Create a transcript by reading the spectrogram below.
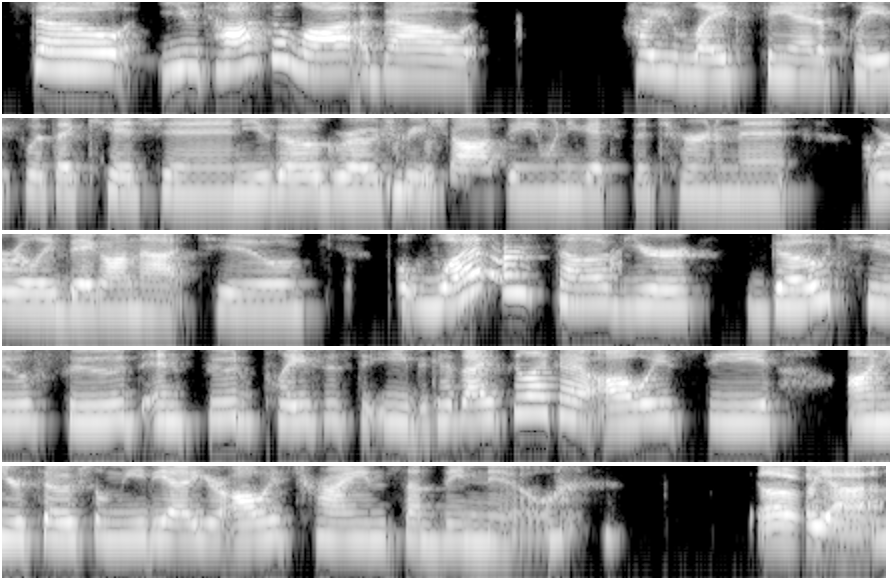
So you talked a lot about how you like staying at a place with a kitchen. You go grocery Mhm. shopping when you get to the tournament. We're really big on that too. But what are some of your go-to foods and food places to eat? Because I feel like I always see on your social media, you're always trying something new. Oh yeah.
